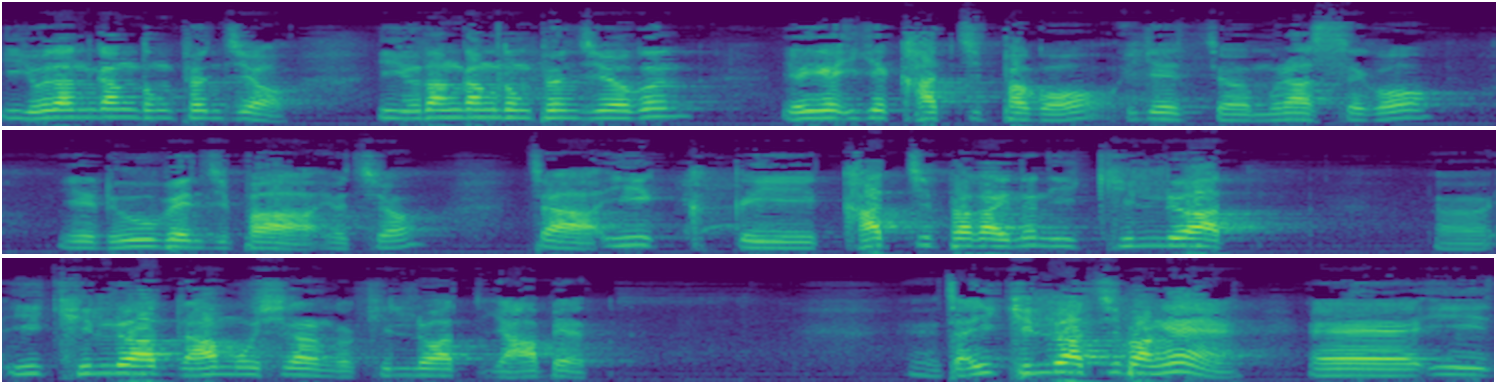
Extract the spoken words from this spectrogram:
이 요단강 동편 지역, 이 요단강 동편 지역은 여기가 이게 갓 지파하고 이게 저 므낫세고 이 르우벤 지파였죠. 자, 이, 이 갓 지파가 있는 이 길르앗, 어, 이 길르앗 라못이라는 거, 길르앗 야벳. 자, 이 길르앗 지방에 에, 이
